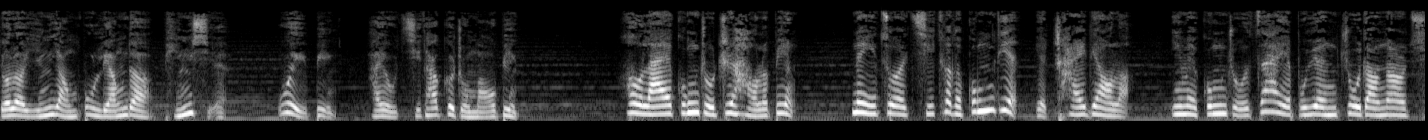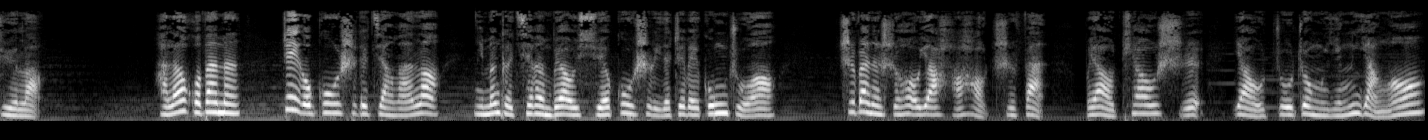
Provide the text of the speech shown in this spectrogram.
得了营养不良的贫血、胃病，还有其他各种毛病。”后来，公主治好了病，那一座奇特的宫殿也拆掉了。因为公主再也不愿住到那儿去了。好了，伙伴们，这个故事就讲完了。你们可千万不要学故事里的这位公主哦，吃饭的时候要好好吃饭，不要挑食，要注重营养哦。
